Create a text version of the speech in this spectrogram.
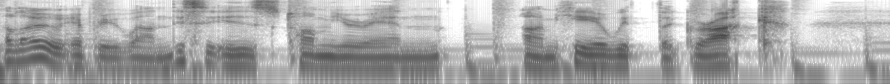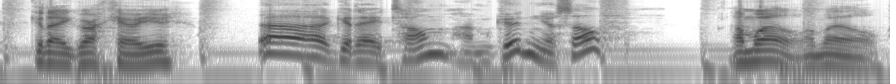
Hello, everyone. This is Tom Uren. I'm here with the Grugq. G'day, Grugq. How are you? Uh, g'day, Tom. I'm good. And yourself? I'm well. I'm well.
